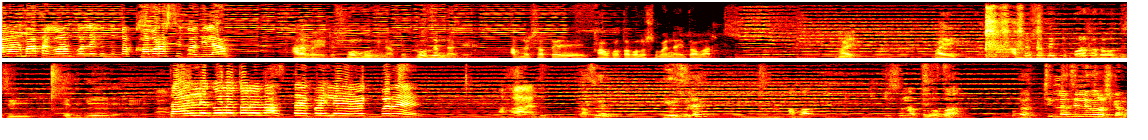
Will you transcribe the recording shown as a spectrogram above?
আমার মাথা গরম করলে কিন্তু তোর খবর আছে কই দিলাম। আরে ভাই এটা সম্ভবই না আপনি বুঝেন না কে আপনার সাথে ফাও কথা বলার সময় নাই তো আমার। ভাই ভাই আপনার সাথে একটু পরে কথা বলতেছি। এদিকে তাইলে গলে তরে রাস্তায় পাইলে একবারে। হ্যাঁ রাসেল কি হয়েছিল বাবা কিছু না তো বাবা। চিল্লা চিল্লি করস কেন?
